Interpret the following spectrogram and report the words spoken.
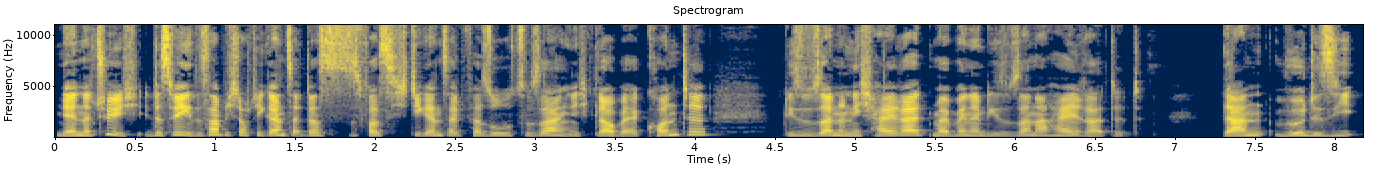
Ja, natürlich. Deswegen, das habe ich doch die ganze Zeit, das ist, was ich die ganze Zeit versuche zu sagen. Ich glaube, er konnte die Susanne nicht heiraten, weil wenn er die Susanne heiratet, dann würde sie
